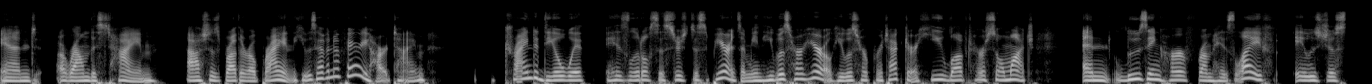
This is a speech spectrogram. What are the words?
And around this time, Asha's brother O'Bryant, he was having a very hard time trying to deal with his little sister's disappearance. I mean, he was her hero, he was her protector, he loved her so much. And losing her from his life, it was just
